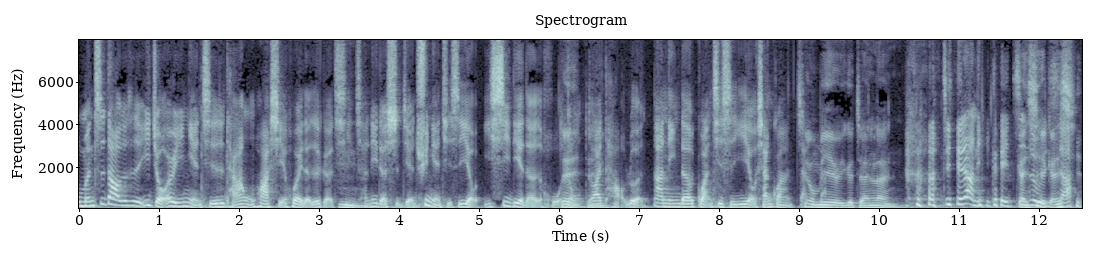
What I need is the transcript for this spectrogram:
我们知道，就是一九二一年，其实是台湾文化协会的这个起成立的时间。去年其实有一系列的活动都在讨论。那您的馆其实也有相关的展，所以我们也有一个展览。今天让你可以感谢感谢。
